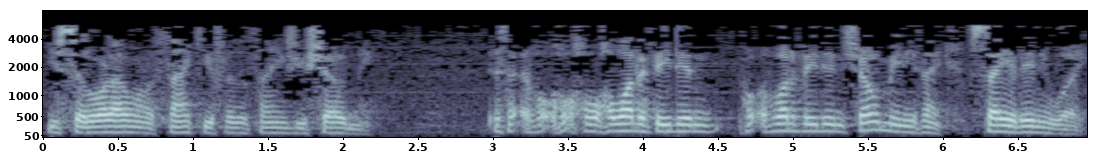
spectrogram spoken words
you say, Lord, I want to thank you for the things you showed me. What if he didn't? What if he didn't show me anything? Say it anyway,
